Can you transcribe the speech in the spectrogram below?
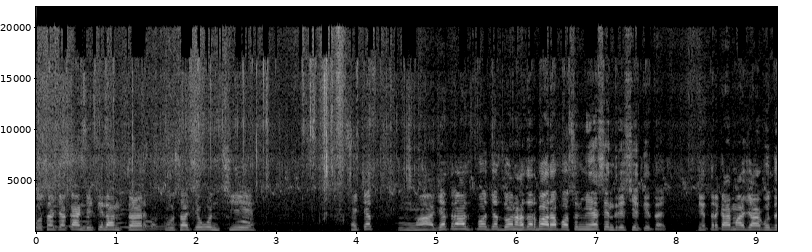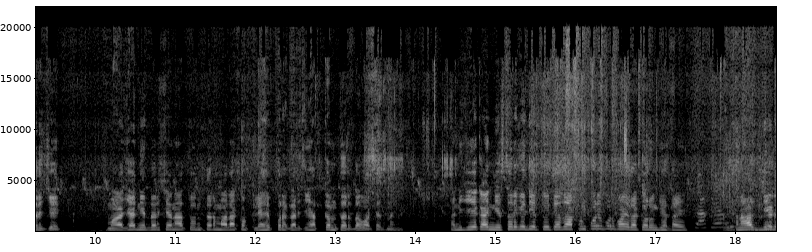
ऊसाच्या कांडीतील अंतर ऊसाची उंची ह्याच्यात माझ्या तर आजपासून दोन हजार बारापासून मी ह्या सेंद्रिय शेतीत आहे. ते तर काय माझ्या अगोदरचे आहेत. माझ्या निदर्शनातून तर मला कुठल्याही प्रकारची ह्यात कमतरता वाटत नाही. आणि जे काय निसर्ग देतो त्याचा आपण पुरेपूर फायदा करून घेत आहे. आणि आज दीड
